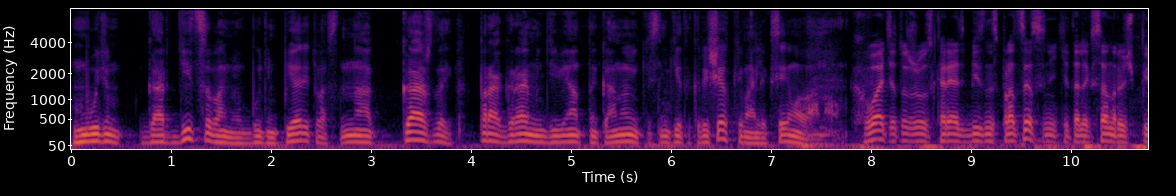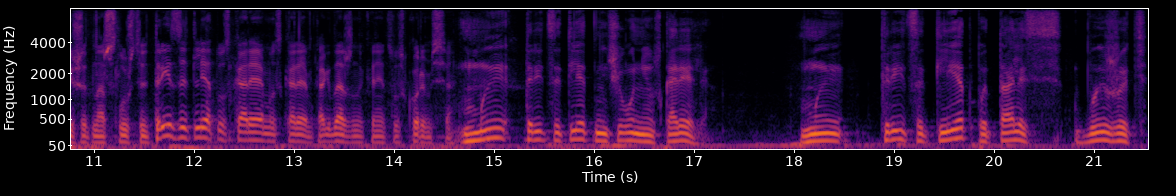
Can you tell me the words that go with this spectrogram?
Мы будем гордиться вами, будем пиарить вас на каждой программе девиантной экономики с Никитой Кричевским и Алексеем Ивановым. Хватит уже ускорять бизнес-процессы, Никита Александрович пишет наш слушатель. 30 лет ускоряем, ускоряем. Когда же, наконец, ускоримся? Мы 30 лет ничего не ускоряли. Мы 30 лет пытались выжить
